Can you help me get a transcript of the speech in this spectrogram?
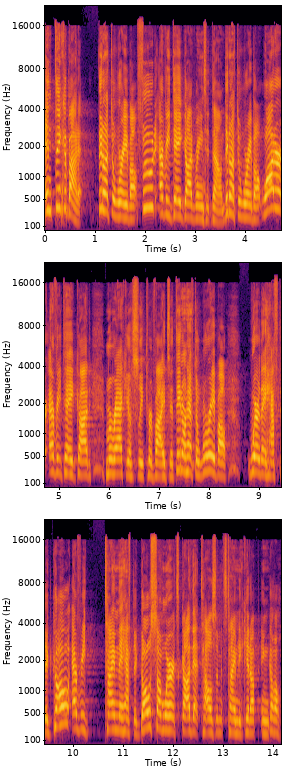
And think about it. They don't have to worry about food. Every day, God rains it down. They don't have to worry about water. Every day, God miraculously provides it. They don't have to worry about where they have to go. Every time they have to go somewhere, it's God that tells them it's time to get up and go.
